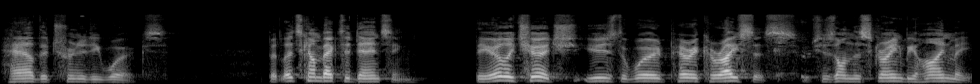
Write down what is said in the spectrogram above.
how the Trinity works. But let's come back to dancing. The early church used the word perichoresis, which is on the screen behind me,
